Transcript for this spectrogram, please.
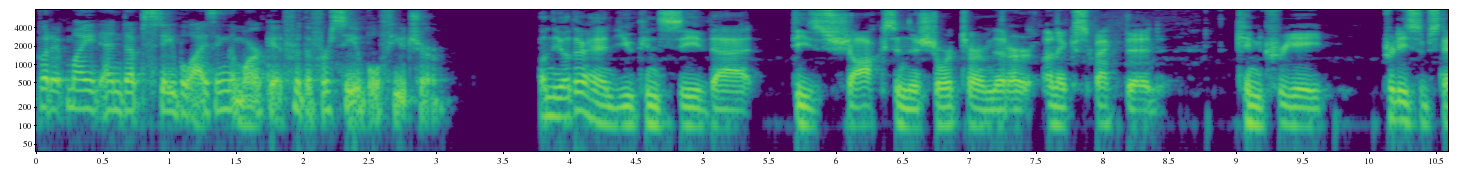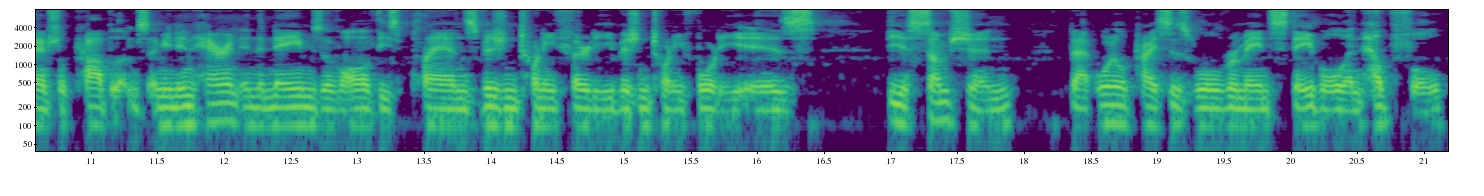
but it might end up stabilizing the market for the foreseeable future. On the other hand, you can see that these shocks in the short term that are unexpected can create pretty substantial problems. I mean, inherent in the names of all of these plans, Vision 2030, Vision 2040, is the assumption that oil prices will remain stable and helpful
